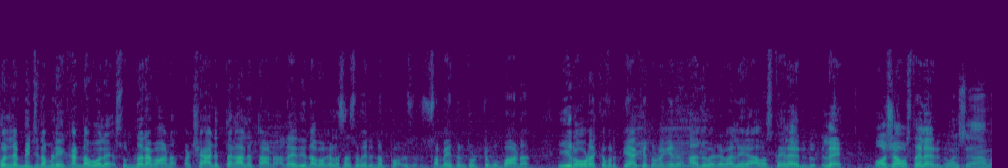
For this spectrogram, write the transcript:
കൊല്ലം ബീച്ച് നമ്മൾ ഈ കണ്ട പോലെ സുന്ദരമാണ് പക്ഷേ അടുത്ത കാലത്താണ്. അതായത് ഈ നവകേരള സദസ് വരുന്നപ്പോൾ സമയത്തിന് തൊട്ട് മുമ്പാണ് ഈ റോഡൊക്കെ വൃത്തിയാക്കി തുടങ്ങിയത്. അതുവരെ വലിയ അവസ്ഥയിലായിരുന്നു അല്ലേ? മോശം അവസ്ഥയിലായിരുന്നു. മോശം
